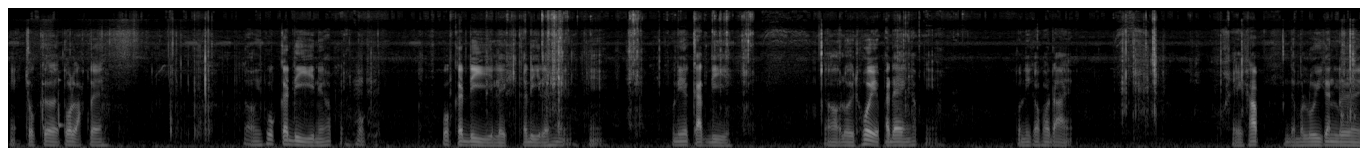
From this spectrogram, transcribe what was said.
เนี่ยโจ๊กเกอร์ตัวหลักเลยเรามีพวกกระดีนะครับพวกพวกกระดีเหล็กกระดีอะไรพวกนี้นี่วันนี้ก็กัดดีโรยถ้วยปลาแดงครับเนี่ยตัวนี้ก็พอได้โอเคครับเดี๋ยวมาลุยกันเลย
